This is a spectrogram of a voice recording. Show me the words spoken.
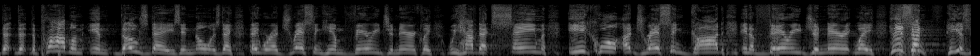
The, the, the problem in those days, in Noah's day, they were addressing him very generically. We have that same equal addressing God in a very generic way. Listen, he is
